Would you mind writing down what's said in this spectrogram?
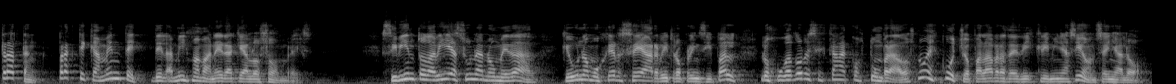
tratan prácticamente de la misma manera que a los hombres. Si bien todavía es una novedad que una mujer sea árbitro principal, los jugadores están acostumbrados. No escucho palabras de discriminación, señaló.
